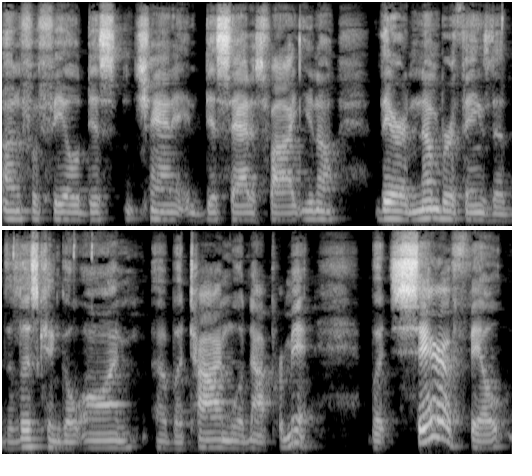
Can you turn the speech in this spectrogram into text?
unfulfilled, disenchanted, dissatisfied. You know, there are a number of things that the list can go on, uh, but time will not permit. But Sarah felt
